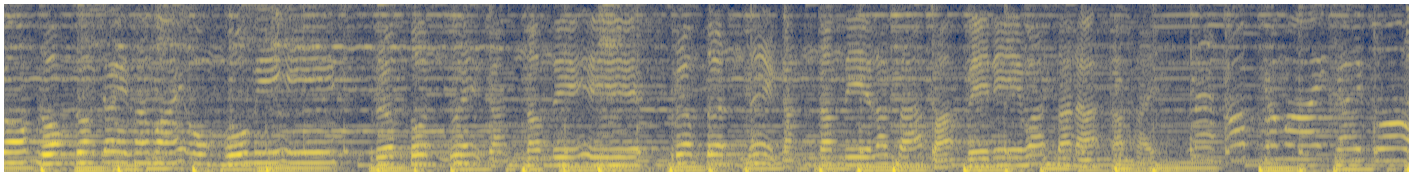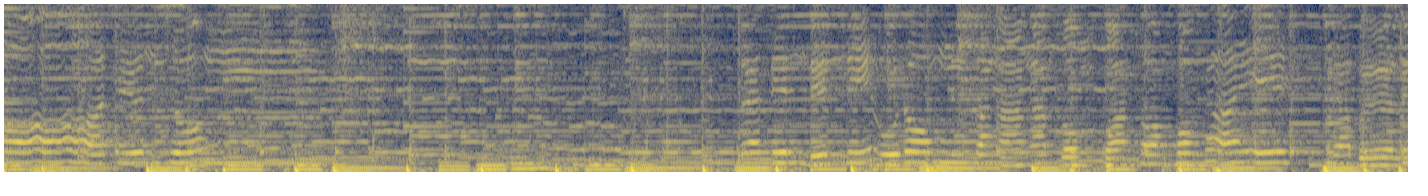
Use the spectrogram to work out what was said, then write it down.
ล้อมรวมดวงใจถวายองค์ภูมิเริ่มต้นด้วยกันทำดีเริ่มต้นด้วยกันทำดีรักษาประเพณีวัฒนธรรมไทยแม่นออฟสมัยใครก็ชื่นชมแดนดินดินนี้อุดมสง่างามสมกวาทองพงไทยเระเบือเรื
